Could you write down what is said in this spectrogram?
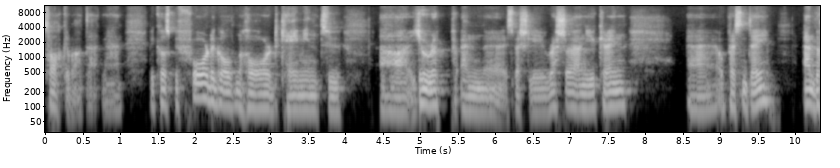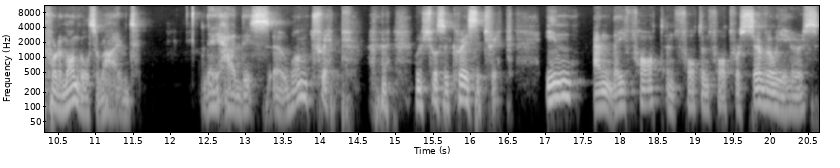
talk about that, man. Because before the Golden Horde came into uh, Europe and uh, especially Russia and Ukraine uh, of present day, And before the Mongols arrived, they had this uh, one trip, which was a crazy trip, in and they fought and fought and fought for several years.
